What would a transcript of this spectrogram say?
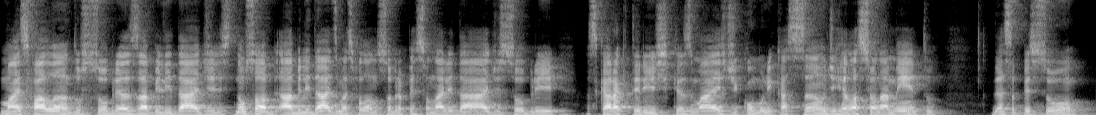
mas falando sobre as habilidades, não só habilidades, mas falando sobre a personalidade, sobre as características mais de comunicação, de relacionamento dessa pessoa.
